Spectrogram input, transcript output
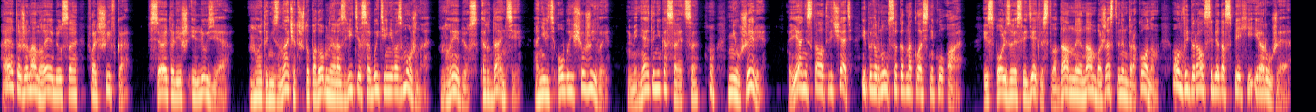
а эта жена Ноэбиуса – фальшивка. Все это лишь иллюзия. Но это не значит, что подобное развитие событий невозможно. Но Эбиус, Эрданти, они ведь оба еще живы. Меня это не касается. Хм, неужели? Я не стал отвечать и повернулся к однокласснику А. Используя свидетельства, данные нам божественным драконом, он выбирал себе доспехи и оружие.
